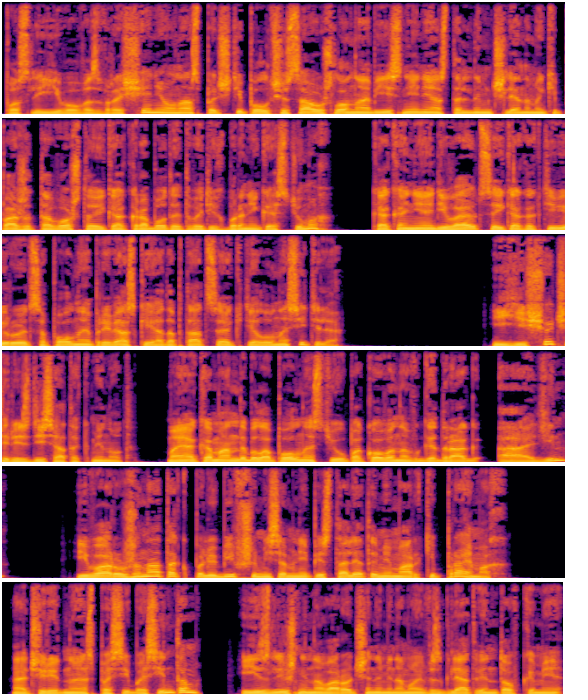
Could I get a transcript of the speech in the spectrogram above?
После его возвращения у нас почти полчаса ушло на объяснение остальным членам экипажа того, что и как работает в этих бронекостюмах, как они одеваются и как активируется полная привязка и адаптация к телу носителя. И еще через десяток минут моя команда была полностью упакована в Гедраг А1 и вооружена так полюбившимися мне пистолетами марки Праймах. Очередное спасибо синтам и излишне навороченными, на мой взгляд, винтовками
